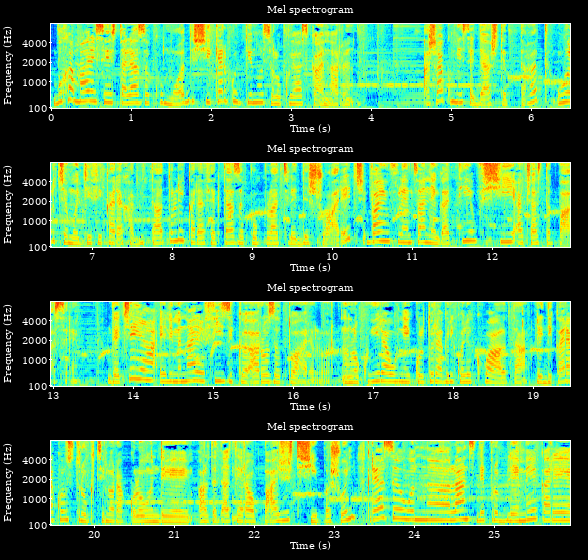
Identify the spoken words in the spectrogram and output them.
Buha mare se instalează comod și chiar continuă să locuiască an la rând. Așa cum este de așteptat, orice modificare a habitatului care afectează populațiile de șoareci va influența negativ și această pasăre. De aceea, eliminarea fizică a rozătoarelor, înlocuirea unei culturi agricole cu alta, ridicarea construcțiilor acolo unde altădată erau pajiști și pășuni, creează un uh, lanț de probleme care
